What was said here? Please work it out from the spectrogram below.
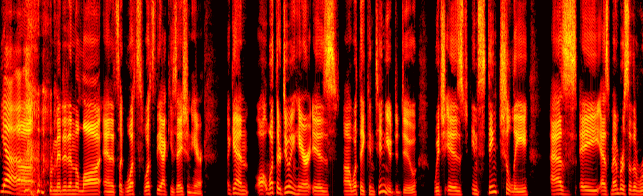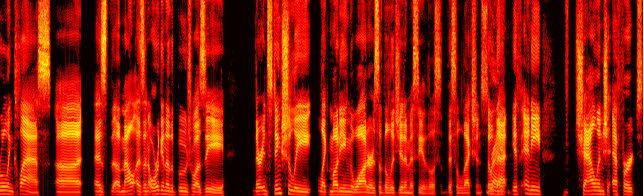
Yeah. uh, permitted in the law and it's like what's what's the accusation here again all- what they're doing here is uh, what they continued to do which is instinctually as a as members of the ruling class uh as the amal- as an organ of the bourgeoisie they're instinctually like muddying the waters of the legitimacy of this, this election so Right. that if any challenge effort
